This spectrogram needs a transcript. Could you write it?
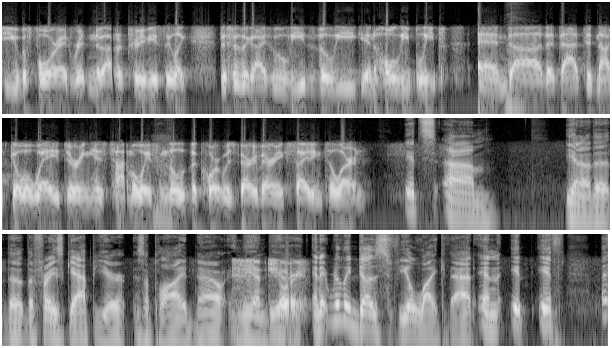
to you before. I had written about it previously. Like this is a guy who leads the league in holy bleep, and uh, that that did not go away during his time away from the the court was very very exciting to learn. It's um, you know the, the the phrase gap year is applied now in the NBA, Sure. and it really does feel like that. And it if uh,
